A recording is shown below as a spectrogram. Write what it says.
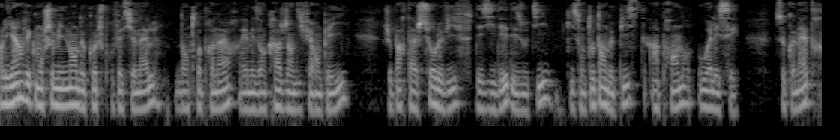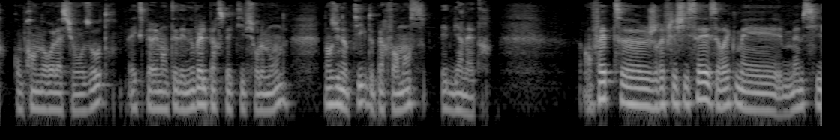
En lien avec mon cheminement de coach professionnel, d'entrepreneur et mes ancrages dans différents pays, je partage sur le vif des idées, des outils qui sont autant de pistes à prendre ou à laisser. Se connaître, comprendre nos relations aux autres, expérimenter des nouvelles perspectives sur le monde dans une optique de performance et de bien-être. En fait, euh, je réfléchissais et c'est vrai que même si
